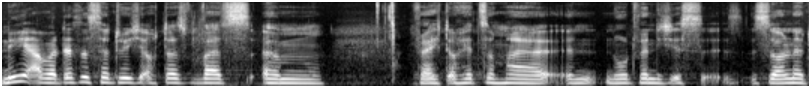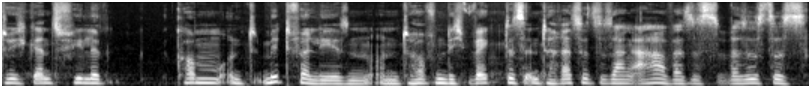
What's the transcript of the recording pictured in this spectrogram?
Nee, aber das ist natürlich auch das, was ähm, vielleicht auch jetzt nochmal äh, notwendig ist. Es sollen natürlich ganz viele kommen und mitverlesen und hoffentlich weckt das Interesse zu sagen, ah, was ist, was ist das,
